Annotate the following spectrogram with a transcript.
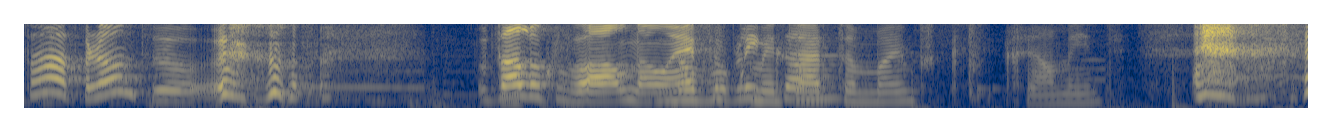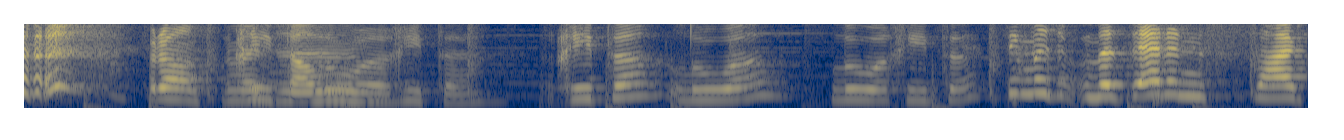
Pá, pronto. vale o que vale, não é? Não vou comentar também porque realmente. pronto, mas. Rita, a Lua, Rita. Rita, Lua, Lua, Rita. Sim, mas, mas era necessário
